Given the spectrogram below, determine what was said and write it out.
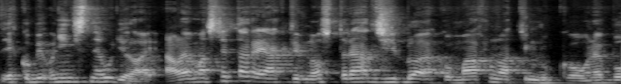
jakoby oni nic neudělají. Ale vlastně ta reaktivnost, která dřív byla jako máchnu nad tím rukou, nebo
